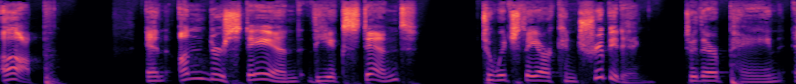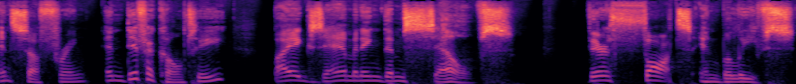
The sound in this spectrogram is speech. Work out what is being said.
up and understand the extent to which they are contributing to their pain and suffering and difficulty by examining themselves, their thoughts and beliefs,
